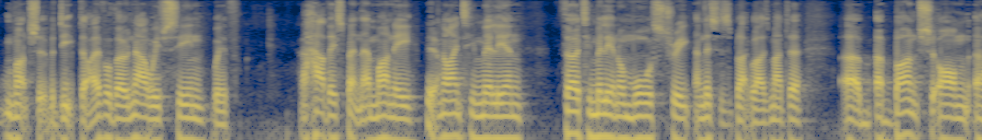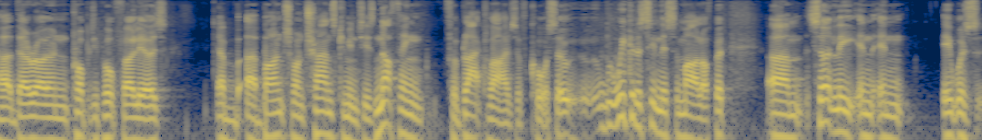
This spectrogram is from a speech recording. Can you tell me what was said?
much of a deep dive, although now we've seen with how they spent their money yeah. 90 million, 30 million on Wall Street, and this is Black Lives Matter, uh, a bunch on uh, their own property portfolios, a, a, bunch on trans communities, nothing for black lives, of course. So we could have seen this a mile off, but um, certainly in, in, it was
